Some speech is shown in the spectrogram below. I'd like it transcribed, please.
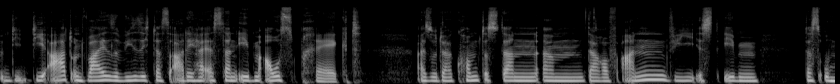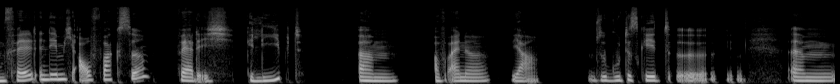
die, die Art und Weise, wie sich das ADHS dann eben ausprägt. Also da kommt es dann ähm, darauf an, wie ist eben das Umfeld, in dem ich aufwachse. Werde ich geliebt ähm, auf eine ja so gut es geht, äh, ähm,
